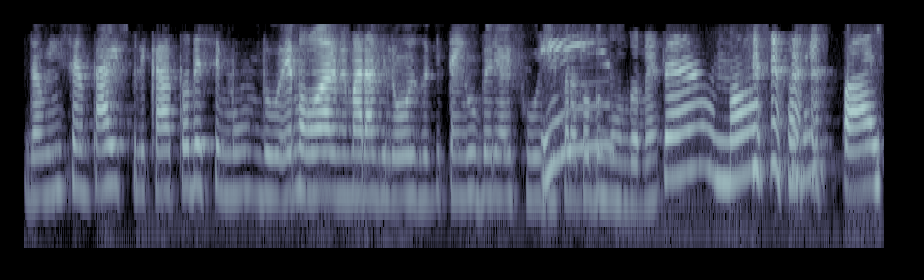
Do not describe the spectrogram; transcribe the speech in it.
De alguém sentar e explicar todo esse mundo enorme, maravilhoso que tem Uber e iFood para todo mundo, né? Então, nossa, nem fale.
